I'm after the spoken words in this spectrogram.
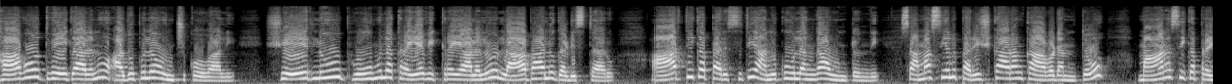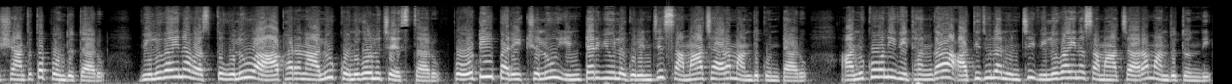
భావోద్వేగాలను అదుపులో ఉంచుకోవాలి. షేర్లు భూముల క్రయ విక్రయాలలో లాభాలు గడిస్తారు. ఆర్థిక పరిస్థితి అనుకూలంగా ఉంటుంది. సమస్యలు పరిష్కారం కావడంతో మానసిక ప్రశాంతత పొందుతారు. విలువైన వస్తువులు ఆభరణాలు కొనుగోలు చేస్తారు. పోటీ పరీక్షలు ఇంటర్వ్యూల గురించి సమాచారం అందుకుంటారు. అనుకోని విధంగా అతిథుల నుంచి విలువైన సమాచారం అందుతుంది.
